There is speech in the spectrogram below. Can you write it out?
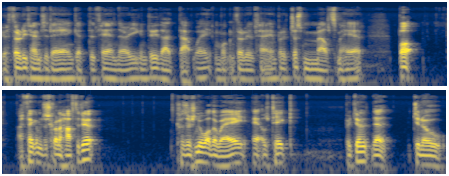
your 30 times a day and get the 10 there. You can do that that way. I'm working 30 at a time, but it just melts my head. But I think I'm just going to have to do it because there's no other way. It'll take, but you know, that, you know,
